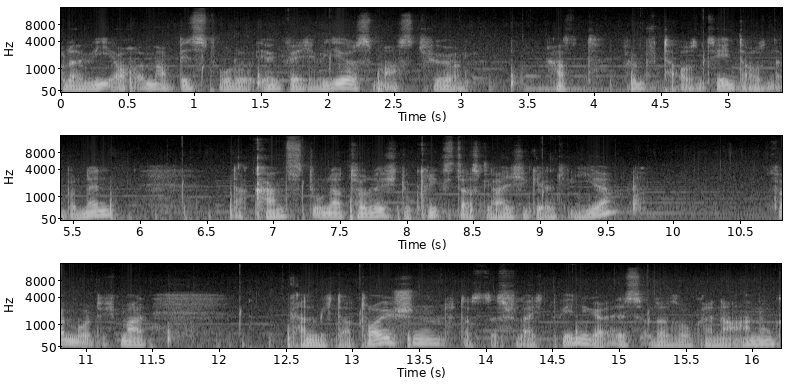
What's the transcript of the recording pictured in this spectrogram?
oder wie auch immer bist, wo du irgendwelche Videos machst für, hast 5000, 10.000 Abonnenten, da kannst du natürlich, du kriegst das gleiche Geld wie hier, vermute ich mal, kann mich da täuschen, dass das vielleicht weniger ist oder so, keine Ahnung.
